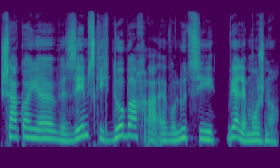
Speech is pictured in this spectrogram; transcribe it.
šako je w zemskich dobach a ewolucji wiele možno.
